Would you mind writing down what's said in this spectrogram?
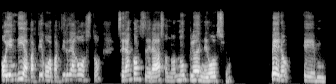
hoy en día a partir, o a partir de agosto serán consideradas o no núcleo de negocio. Pero em,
